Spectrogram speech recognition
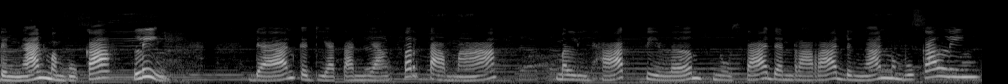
dengan membuka link. Dan kegiatan yang pertama melihat film Nusa dan Rara dengan membuka link.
